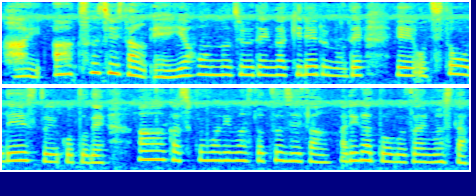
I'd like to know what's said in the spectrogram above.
はい、あ、ツージーさん、えー、イヤホンの充電が切れるので、えー、落ちそうですということで、あ、かしこまりました。ツージーさん、ありがとうございました。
